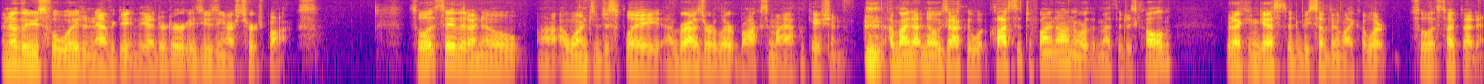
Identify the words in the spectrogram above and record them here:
Another useful way to navigate in the editor is using our search box. So let's say that I know uh, I wanted to display a browser alert box in my application. I might not know exactly what class it's defined on or what the method is called, but I can guess that it'd be something like alert. So let's type that in.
